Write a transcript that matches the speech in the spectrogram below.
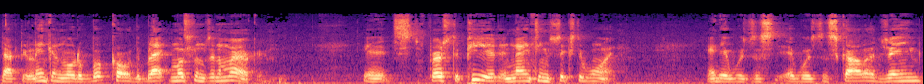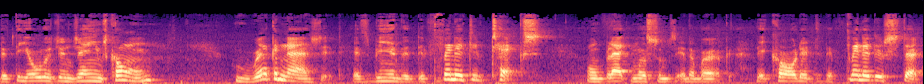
Dr. Lincoln wrote a book called The Black Muslims in America. And it first appeared in 1961. And it was, a, it was the scholar, James, the theologian James Cone, who recognized it as being the definitive text on black Muslims in America. They called it the definitive study.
